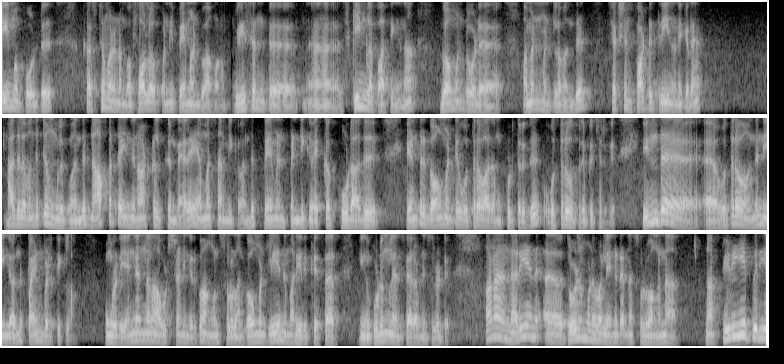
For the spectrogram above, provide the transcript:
டீமை போட்டு கஸ்டமரை நம்ம ஃபாலோ பண்ணி பேமெண்ட் வாங்கணும். ரீசெண்ட் ஸ்கீமில் பார்த்தீங்கன்னா கவர்மெண்ட்டோட அமெண்ட்மெண்ட்டில் வந்து செக்ஷன் ஃபார்ட்டி த்ரீ நினைக்கிறேன். அதில் வந்துட்டு உங்களுக்கு வந்து நாற்பத்தைந்து நாட்களுக்கு மேலே எம்எஸ்எம்இக்கு வந்து பேமெண்ட் பெண்டிங் வைக்கக்கூடாது என்று கவர்மெண்ட்டே உத்தரவாதம் கொடுத்துருக்கு உத்தரவு பிறப்பிச்சிருக்கு. இந்த உத்தரவை வந்து நீங்கள் வந்து பயன்படுத்திக்கலாம். உங்களுடைய எங்கெங்கெல்லாம் அவுட்ஸ்டாண்டிங் இருக்கோ அங்கே சொல்லலாம். கவர்மெண்ட்லேயே இந்த மாதிரி இருக்கே சார். நீங்கள் கொடுங்களேன் சார் அப்படின்னு சொல்லிட்டு. ஆனால் நிறைய தொழில் முனைவர்கள் எங்கிட்ட என்ன சொல்லுவாங்கன்னா நான் பெரிய பெரிய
